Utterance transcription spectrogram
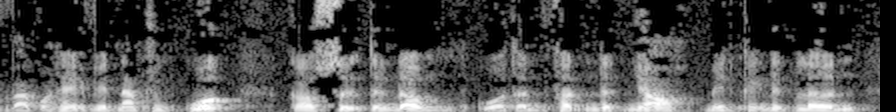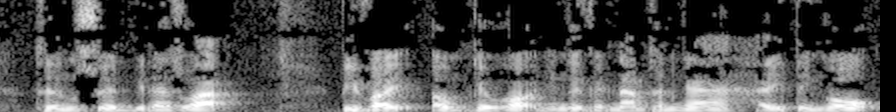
và quan hệ Việt Nam-Trung Quốc có sự tương đồng của thân phận nước nhỏ bên cạnh nước lớn, thường xuyên bị đe dọa. Vì vậy, ông kêu gọi những người Việt Nam thân Nga hãy tình ngộ.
